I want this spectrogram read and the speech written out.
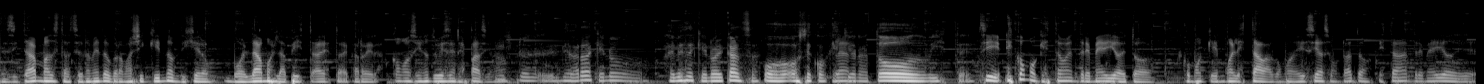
necesitaban más estacionamiento para Magic Kingdom. Dijeron, volamos la pista esta de carrera. Como si no tuviesen espacio, ¿no? Pero eh, de verdad que no... Hay veces que no alcanza. O, o se congestiona todo, ¿viste? Sí, es como que estaba entre medio de todo. Como que molestaba, como decía hace un rato. Estaba entre medio de,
